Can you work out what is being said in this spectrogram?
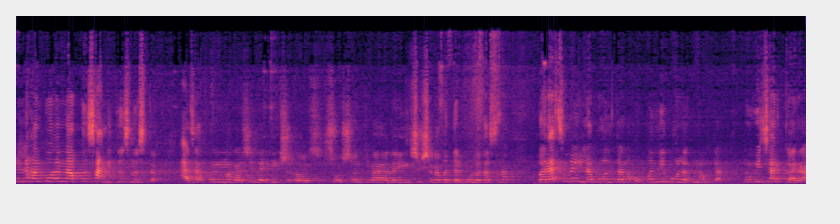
हे लहान पोरांना आपण सांगितलंच नसतं. आज आपण मगाशी लैंगिक शो- शोषण किंवा लैंगिक शिक्षणाबद्दल बोलत असताना बऱ्याच महिला बोलताना ओपनली बोलत नव्हत्या. मग विचार करा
